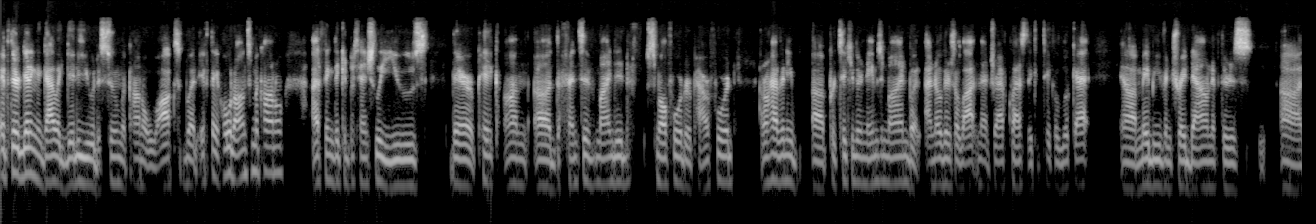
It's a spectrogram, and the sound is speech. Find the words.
if they're getting a guy like Giddey, you would assume McConnell walks. But if they hold on to McConnell, I think they could potentially use their pick on a defensive-minded small forward or power forward. I don't have any uh, particular names in mind, but I know there's a lot in that draft class they could take a look at. Uh, maybe even trade down if there's uh,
